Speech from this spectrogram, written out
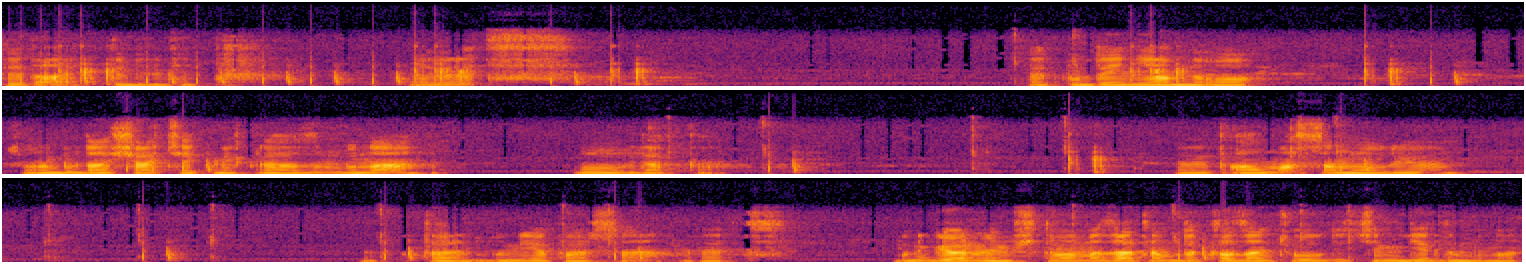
Feda etti bildiğin. Evet. Evet burada en iyi o. Sonra buradan şah çekmek lazım. Buna o bir dakika. Evet almazsa ne oluyor? Bunu yaparsa evet. Bunu görmemiştim ama zaten bu da kazanç olduğu için girdim buna.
